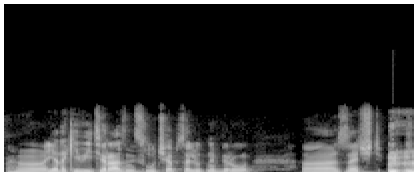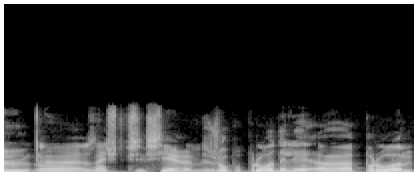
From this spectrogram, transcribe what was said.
А, я такие, видите, разные случаи абсолютно беру. Значит, значит, все жопу продали, про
